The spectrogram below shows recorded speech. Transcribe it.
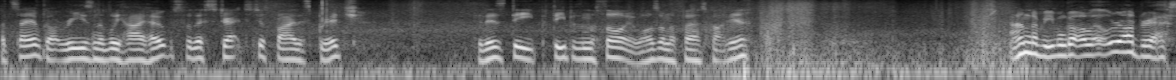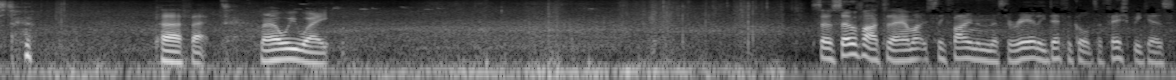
I'd say I've got reasonably high hopes for this stretch just by this bridge. It is deep, deeper than I thought it was when I first got here. And I've even got a little rod rest. Perfect. Now we wait. So, so far today I'm actually finding this really difficult to fish because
